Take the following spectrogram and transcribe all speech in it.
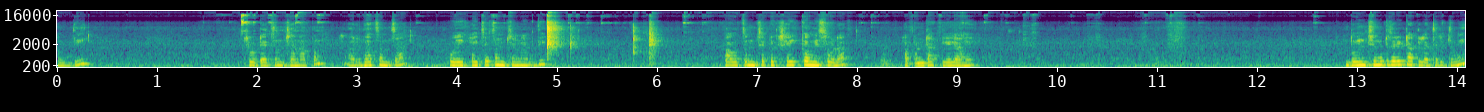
अगदी छोट्या चमच्यानं आपण अर्धा चमचा पोहे खायच्या चमच्यानं अगदी पाव चमच्यापेक्षाही कमी सोडा आपण टाकलेला आहे. दोन चिमूट जरी टाकला तरी तुम्ही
